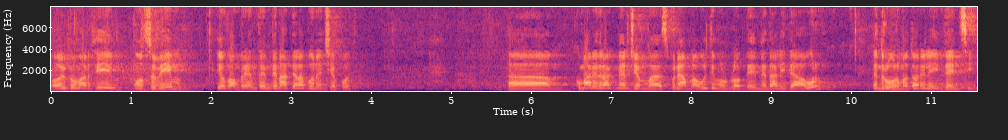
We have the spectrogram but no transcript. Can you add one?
Oricum ar fi, mulțumim. Eu v-am preîntâmpinat de la bun început. Uh, cu mare drag mergem, spuneam, la ultimul bloc de medalii de aur pentru următoarele invenții.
